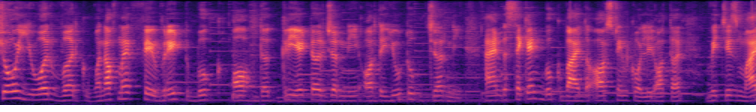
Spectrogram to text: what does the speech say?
show your work one of my favorite book of the creator journey or the youtube journey. And the second book by the Austin Kleon author which is my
